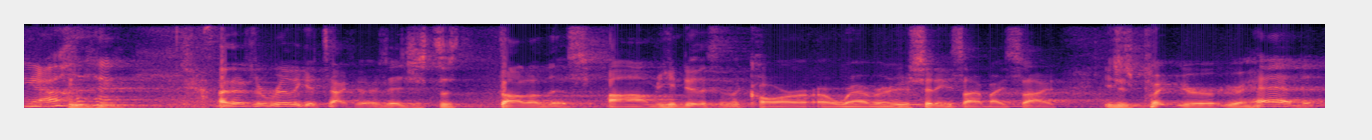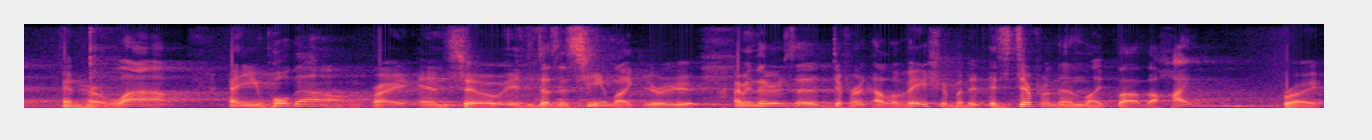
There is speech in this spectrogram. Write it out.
you know. And there's a really good tactic. I just just thought of this. Um, you can do this in the car or wherever. You're sitting side by side. You just put your, your head in her lap and you pull down, right? And so it doesn't seem like you're. I mean, there is a different elevation, but it, it's different than like the, the height, right?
